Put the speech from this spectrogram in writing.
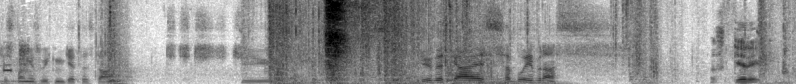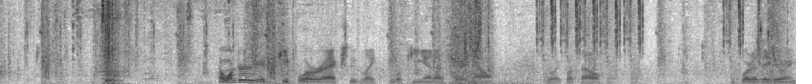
Just as long as we can get this done. Do this, guys. I believe in us. Let's get it. I wonder if people are actually like looking at us right now. They're like, what the hell? Like, what are they doing?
